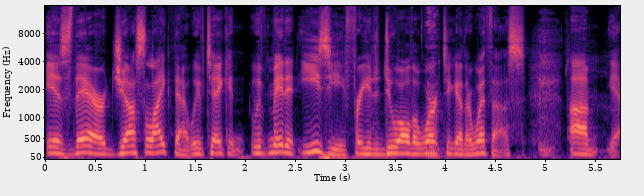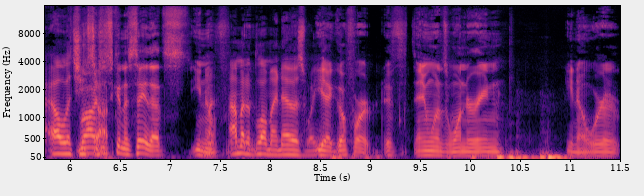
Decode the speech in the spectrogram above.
is there just like that. We've taken, we've made it easy for you to do all the work together with us. Um, yeah, I'll let you Well, I was just gonna say that's you know I'm going to blow my nose. While you yeah, go for it. If anyone's wondering, you know where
